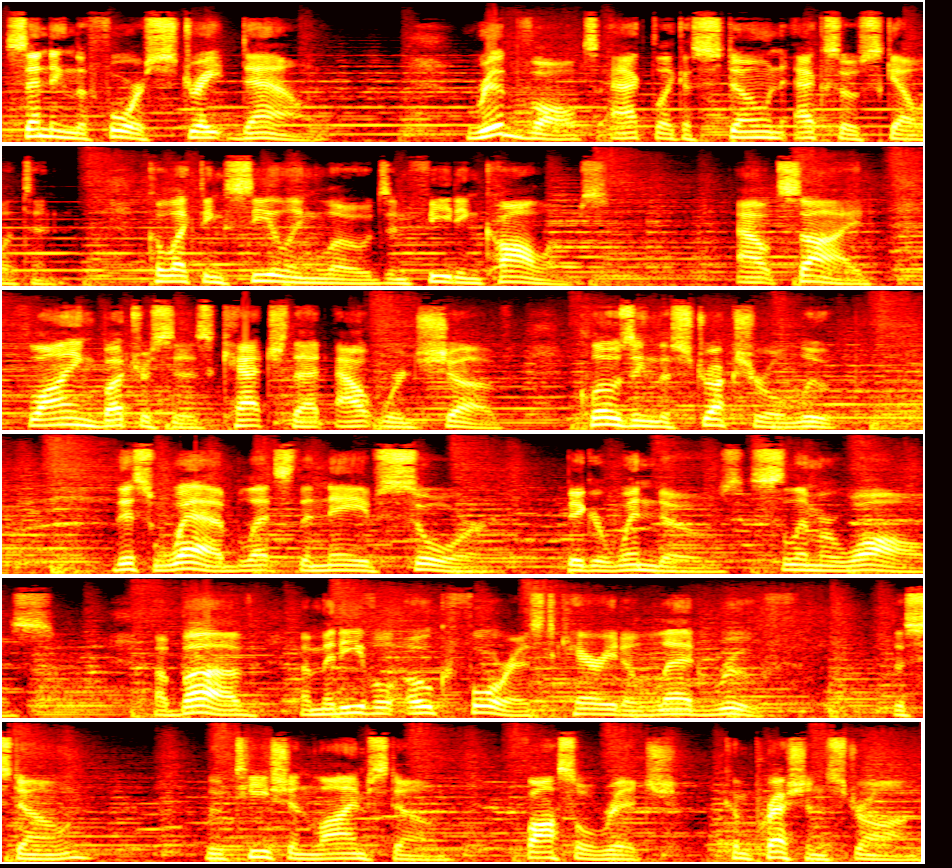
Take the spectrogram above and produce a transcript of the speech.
sending the force straight down. Rib vaults act like a stone exoskeleton, collecting ceiling loads and feeding columns. Outside, flying buttresses catch that outward shove, closing the structural loop. This web lets the nave soar, bigger windows, slimmer walls. Above, a medieval oak forest carried a lead roof. The stone? Lutetia limestone, fossil-rich, compression-strong.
